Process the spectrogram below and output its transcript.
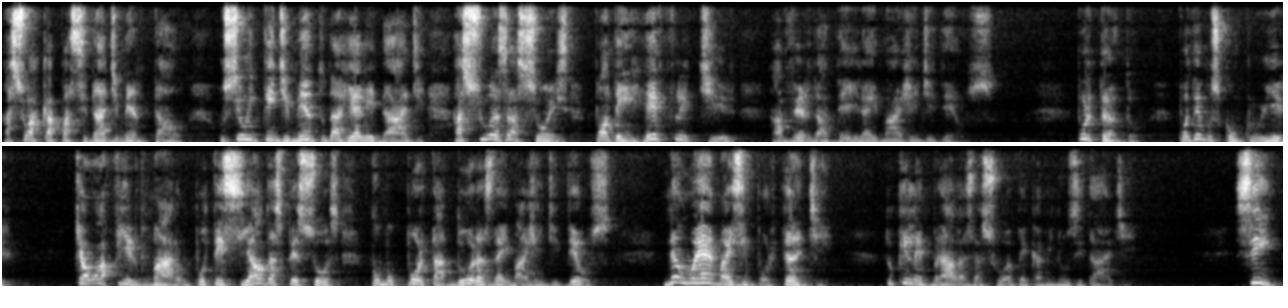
A sua capacidade mental, o seu entendimento da realidade, as suas ações podem refletir a verdadeira imagem de Deus. Portanto, podemos concluir que, ao afirmar o potencial das pessoas como portadoras da imagem de Deus, não é mais importante do que lembrá-las da sua pecaminosidade. Sim,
